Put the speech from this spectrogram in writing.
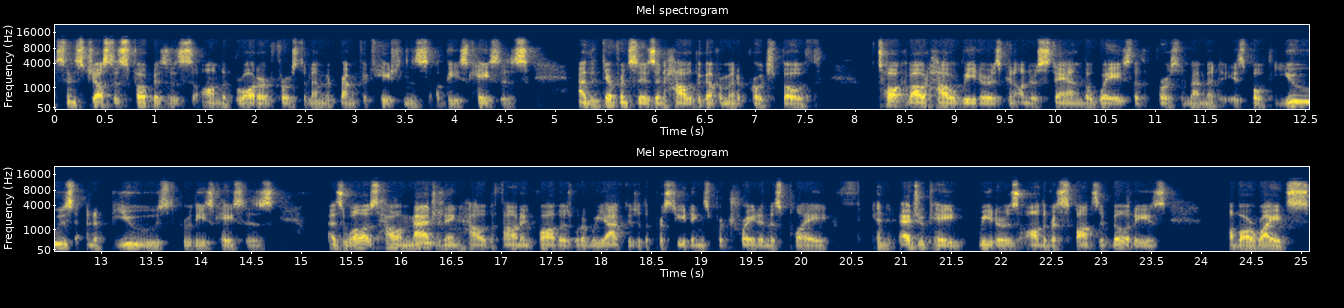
Since justice focuses on the broader First Amendment ramifications of these cases and the differences in how the government approached both, talk about how readers can understand the ways that the First Amendment is both used and abused through these cases, as well as how imagining how the founding fathers would have reacted to the proceedings portrayed in this play can educate readers on the responsibilities of our rights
